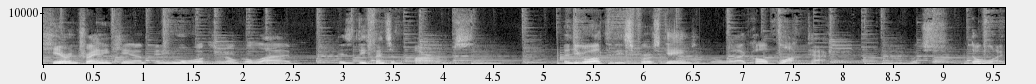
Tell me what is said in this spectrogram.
here in training camp anymore because we don't go live is defensive arms. Then you go out to these first games what I call block tackle, which I don't like.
